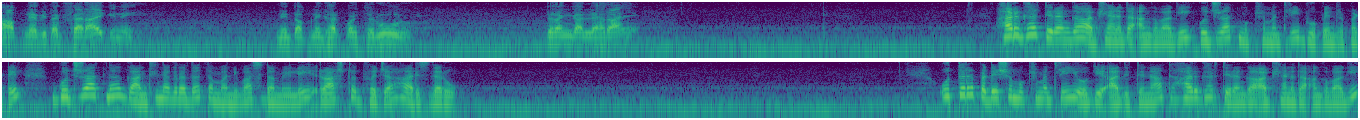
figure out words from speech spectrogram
आपने अभी तक फहराया कि नहीं नहीं तो अपने घर पर जरूर तिरंगा लहराएं ಹರ್ ಘರ್ ತಿರಂಗ ಅಭಿಯಾನದ ಅಂಗವಾಗಿ ಗುಜರಾತ್ ಮುಖ್ಯಮಂತ್ರಿ ಭೂಪೇಂದ್ರ ಪಟೇಲ್ ಗುಜರಾತ್ನ ಗಾಂಧಿನಗರದ ತಮ್ಮ ನಿವಾಸದ ಮೇಲೆ ರಾಷ್ಟ್ರಧ್ವಜ ಹಾರಿಸಿದರು ಉತ್ತರ ಪ್ರದೇಶ ಮುಖ್ಯಮಂತ್ರಿ ಯೋಗಿ ಆದಿತ್ಯನಾಥ್ ಹರ್ ಘರ್ ತಿರಂಗ ಅಭಿಯಾನದ ಅಂಗವಾಗಿ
